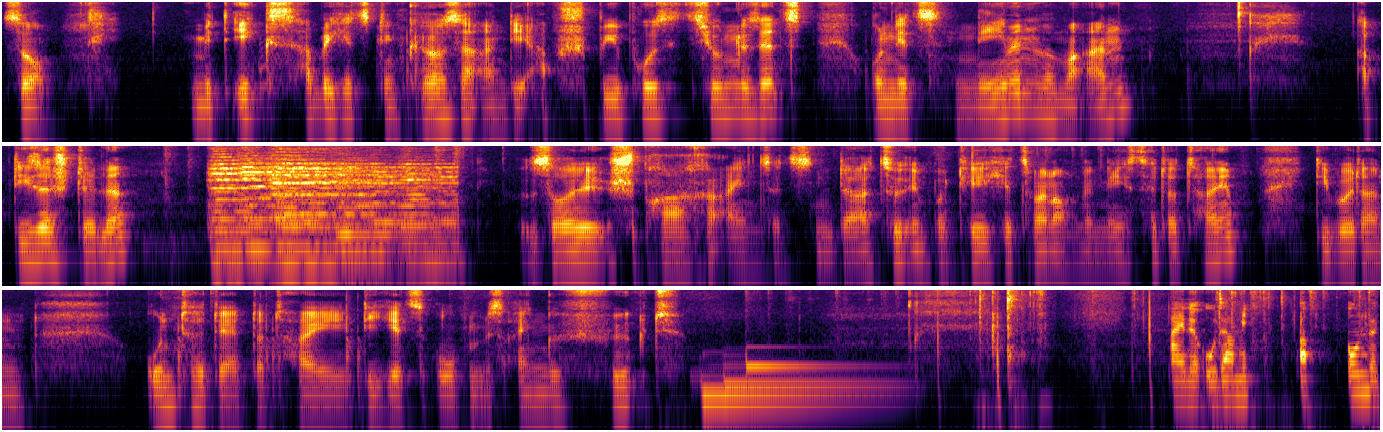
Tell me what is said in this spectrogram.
So, mit X habe ich jetzt den Cursor an die Abspielposition gesetzt. Und jetzt nehmen wir mal an, ab dieser Stelle soll Sprache einsetzen. Dazu importiere ich jetzt mal noch eine nächste Datei. Die wird dann unter der Datei, die jetzt oben ist, eingefügt. Eine oder mit. Unbe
